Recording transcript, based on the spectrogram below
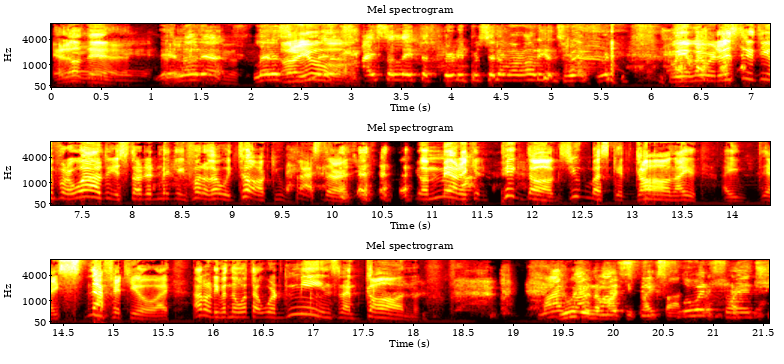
Hello there. Hello there. Let us, How are you? us isolate the thirty percent of our audience are We, we were listening to you for a while until you started making fun of how we talk, you bastards. You, you American pig dogs. You must get gone. I, I, I snuff at you. I, I don't even know what that word means, and I'm gone. My, You were my doing the wife Monty speaks Python. fluent French,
